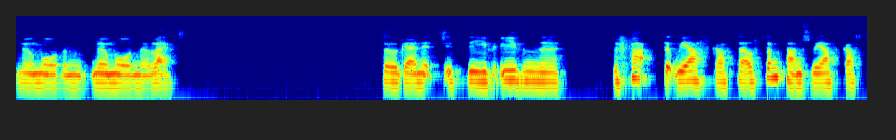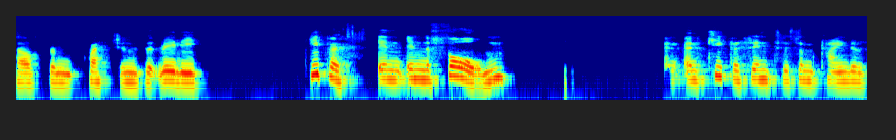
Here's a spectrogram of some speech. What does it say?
no more than no more no less. So again, it's it's even even the the fact that we ask ourselves sometimes we ask ourselves some questions that really keep us in in the form and, and keep us into some kind of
